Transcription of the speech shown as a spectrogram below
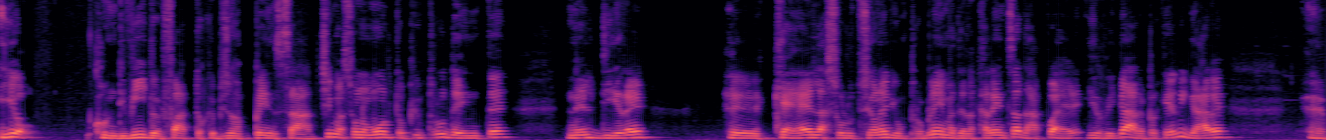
Io condivido il fatto che bisogna pensarci, ma sono molto più prudente nel dire eh, che è la soluzione di un problema della carenza d'acqua è irrigare, perché irrigare eh,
